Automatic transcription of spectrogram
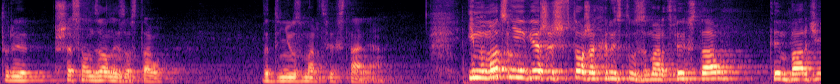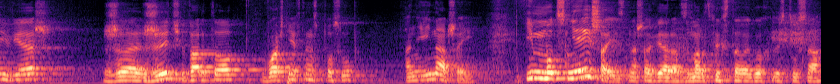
który przesądzony został w dniu zmartwychwstania. Im mocniej wierzysz w to, że Chrystus zmartwychwstał, tym bardziej wiesz, że żyć warto właśnie w ten sposób, a nie inaczej. Im mocniejsza jest nasza wiara w zmartwychwstałego Chrystusa,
